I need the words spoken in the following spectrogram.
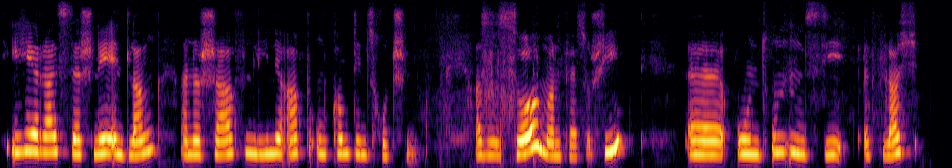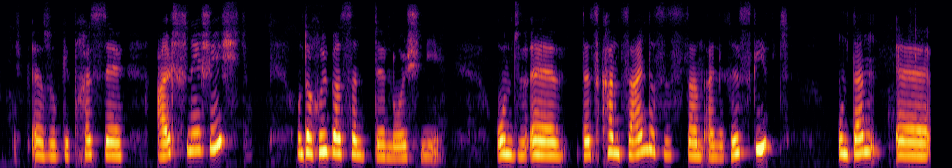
Hier reißt der Schnee entlang einer scharfen Linie ab und kommt ins Rutschen. Also so, man fährt so Ski äh, und unten ist die Flasch, also gepresste Altschneeschicht und darüber sind der Neuschnee. Und äh, das kann sein, dass es dann einen Riss gibt und dann äh,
